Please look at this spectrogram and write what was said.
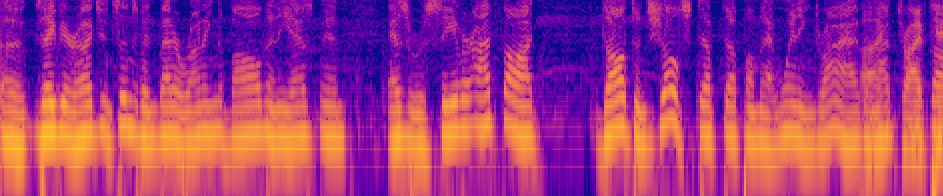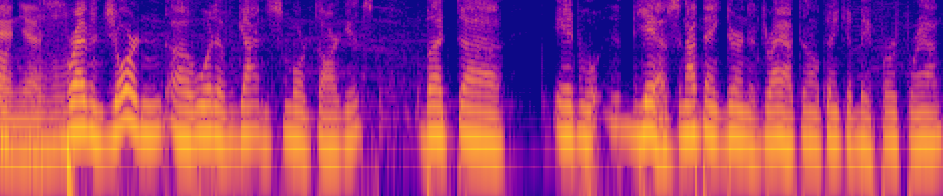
Uh, Xavier Hutchinson's been better running the ball than he has been as a receiver. I thought Dalton Schultz stepped up on that winning drive, and Uh, I drive I thought 10, yes. Brevin Jordan uh, would have gotten some more targets, but uh, it yes, and I think during the draft, I don't think it'll be a first round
